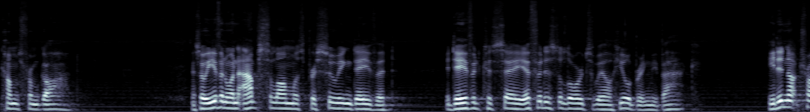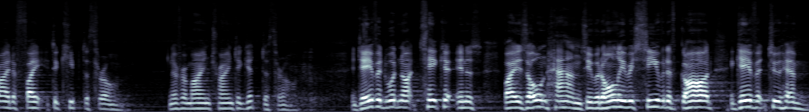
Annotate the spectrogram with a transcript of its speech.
comes from God. And so, even when Absalom was pursuing David, David could say, If it is the Lord's will, he'll bring me back. He did not try to fight to keep the throne, never mind trying to get the throne. David would not take it in his, by his own hands. He would only receive it if God gave it to him.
